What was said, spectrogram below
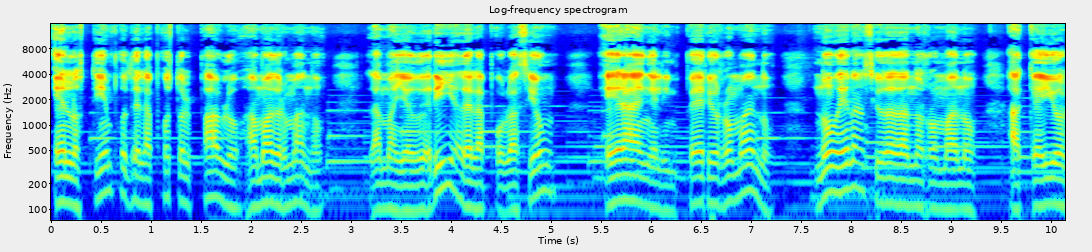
En los tiempos del apóstol Pablo, amado hermano, la mayoría de la población era en el imperio romano, no eran ciudadanos romanos, aquellos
